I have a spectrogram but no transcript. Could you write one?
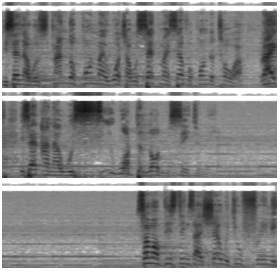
He says, I will stand upon my watch. I will set myself upon the tower. Right? He said, and I will see what the Lord will say to me. Some of these things I share with you freely.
